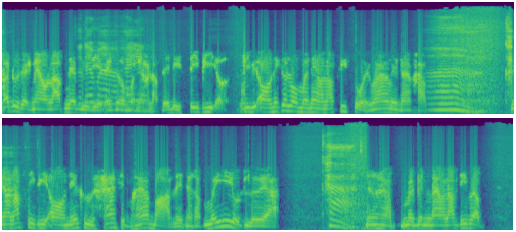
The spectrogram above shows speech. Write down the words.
ก็ดูจากแนวรับเนี่ยบีดีเป็นลงมาแนวรับได้ดี CPO CPO นี่ก็ลงมาแนวรับที่สวยมากเลยนะครับแนวรับ CPO นี่คือห้าสิบห้าบาทเลยนะครับ ไม่หลุดเลยอะนะครับมันเป็นแนวรับที่แบบเ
